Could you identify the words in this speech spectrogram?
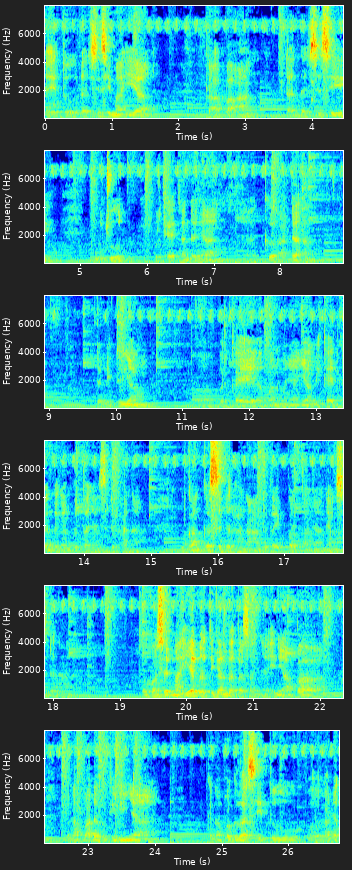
yaitu dari sisi mahia, keapaan, dan dari sisi wujud berkaitan dengan eh, keadaan. Dan itu yang eh, berkait apa namanya yang dikaitkan dengan pertanyaan sederhana, bukan kesederhanaan tetapi pertanyaan yang sederhana. Kalau konsep mahia berarti kan batasannya ini apa, kenapa ada begininya, kenapa gelas itu eh, ada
